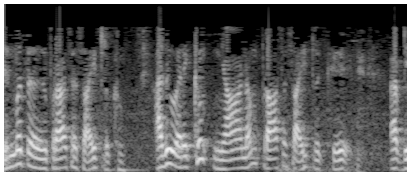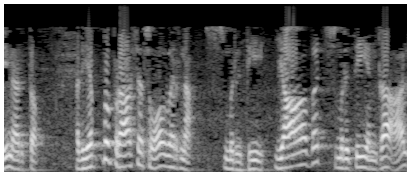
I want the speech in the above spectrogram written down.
ஜென்மத்து ப்ராசஸ் ஆயிட்டு இருக்கும் அது வரைக்கும் ஞானம் ப்ராசஸ் ஆயிட்டு இருக்கு அப்படின்னு அர்த்தம். அது எப்ப ப்ராசஸ் ஓவர்னா ஸ்மிருதி. யாவத் ஸ்மிருதி என்றால்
